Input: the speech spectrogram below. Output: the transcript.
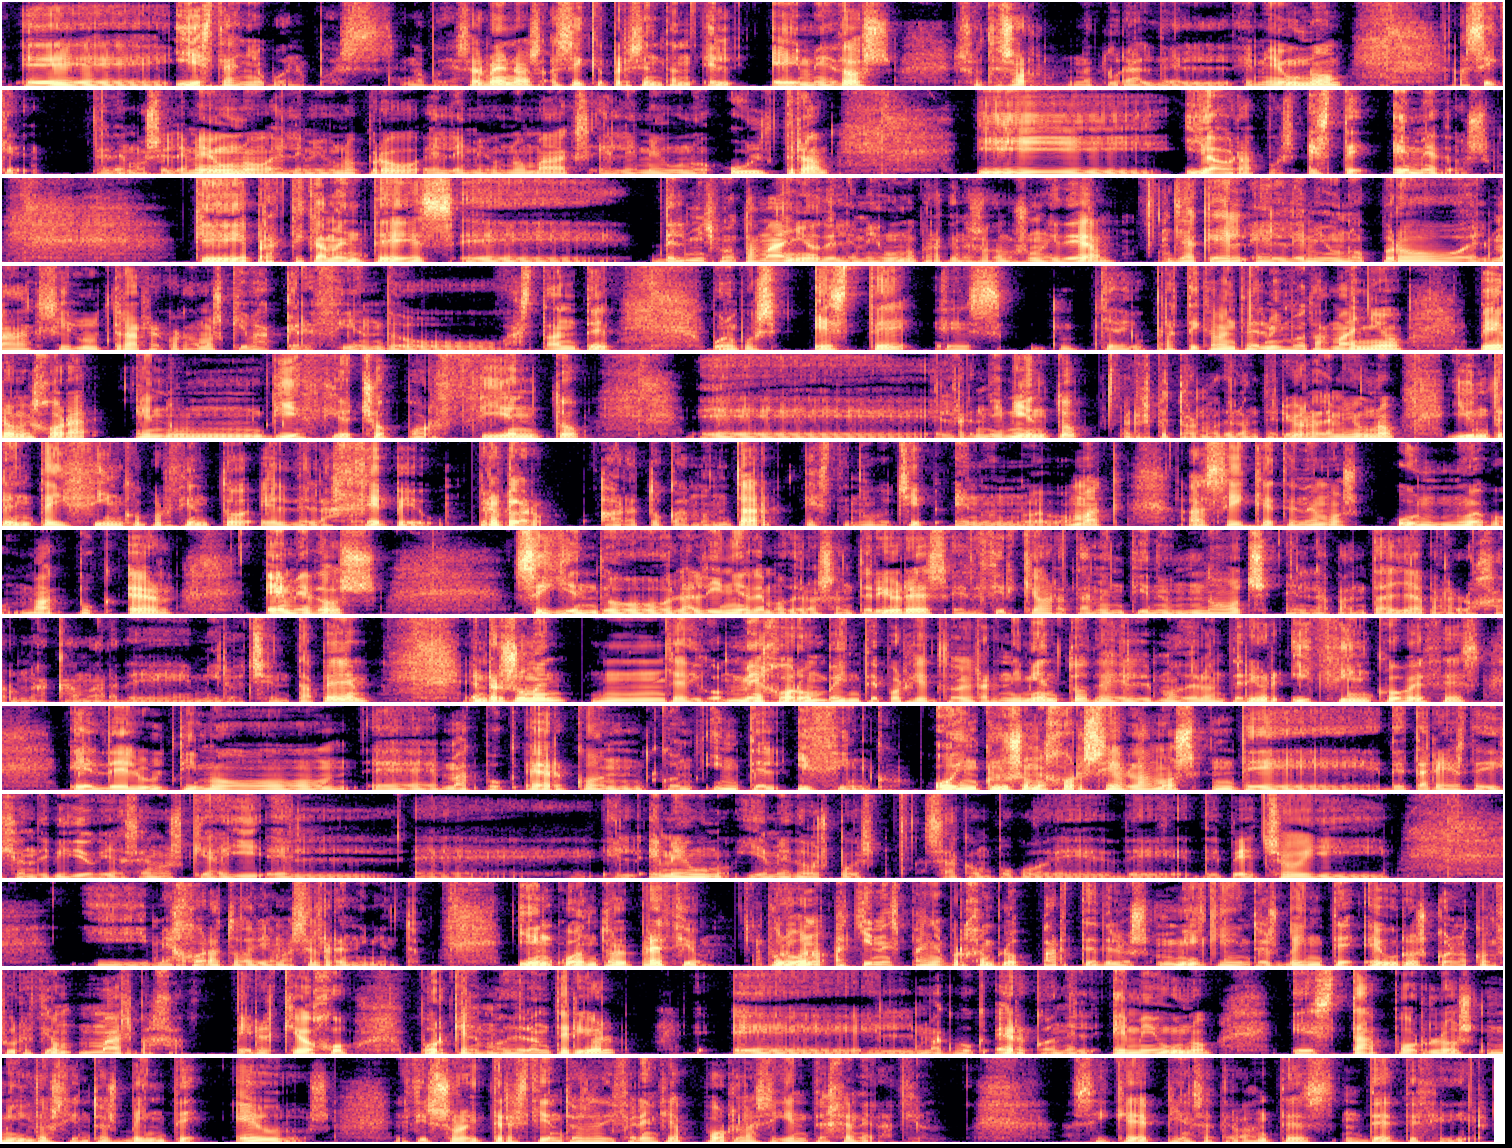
Eh, y este año, bueno, pues no podía ser menos, así que presentan el M2, el sucesor natural del M1. Así que tenemos el M1, el M1 Pro, el M1 Max, el M1 Ultra y, y ahora pues este M2 que prácticamente es eh, del mismo tamaño del M1, para que nos hagamos una idea, ya que el, M1 Pro, el Max y el Ultra, recordamos que iba creciendo bastante. Bueno, pues este es, ya digo, prácticamente del mismo tamaño, pero mejora en un 18% eh, el rendimiento respecto al modelo anterior, al M1, y un 35% el de la GPU. Pero claro, Ahora toca montar este nuevo chip en un nuevo Mac, así que tenemos un nuevo MacBook Air M2 siguiendo la línea de modelos anteriores, es decir, que ahora también tiene un notch en la pantalla para alojar una cámara de 1080p. En resumen, mm, ya digo, mejora un 20% del rendimiento del modelo anterior y 5 veces el del último eh, MacBook Air con, Intel i5. O incluso mejor si hablamos de, tareas de edición de vídeo, que ya sabemos que ahí el... Eh, el M1 y M2 pues saca un poco de, pecho y, mejora todavía más el rendimiento. Y en cuanto al precio, pues bueno, aquí en España, por ejemplo, parte de los 1.520 euros con la configuración más baja. Pero es que, ojo, porque el modelo anterior, eh, el MacBook Air con el M1, está por los 1.220 euros. Es decir, solo hay 300 de diferencia por la siguiente generación. Así que piénsatelo antes de decidir.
